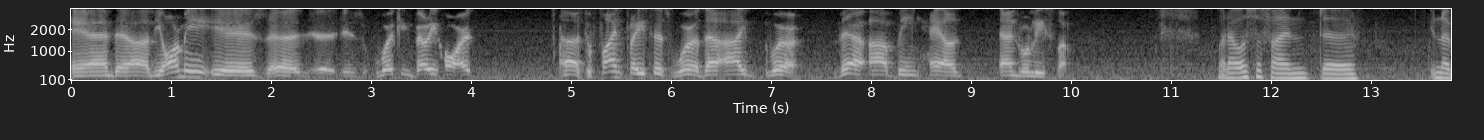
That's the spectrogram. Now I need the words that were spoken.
and uh, the army is uh, is working very hard uh, to find places where they are, where they are being held and release them. What I also find, uh, you know,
